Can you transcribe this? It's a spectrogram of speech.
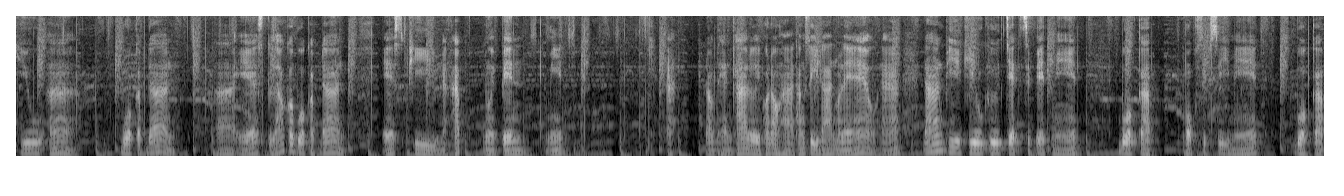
QR บวกกับด้าน RS แล้วก็บวกกับด้าน SP นะครับ หน่วยเป็นเมตร เราแทนค่าเลยเพราะเราหาทั้ง 4 ด้านมาแล้วนะ ด้าน PQ คือ 71 เมตร บวกกับ 64 เมตร บวกกับ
